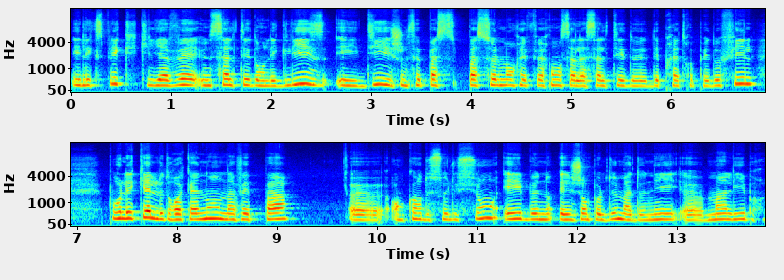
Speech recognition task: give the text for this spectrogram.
il explique qu'il y avait une saleté dans l'Église et il dit, je ne fais pas, pas seulement référence à la saleté des prêtres pédophiles, pour lesquels le droit canon n'avait pas euh, encore de solution et, Jean-Paul II m'a donné euh, main libre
